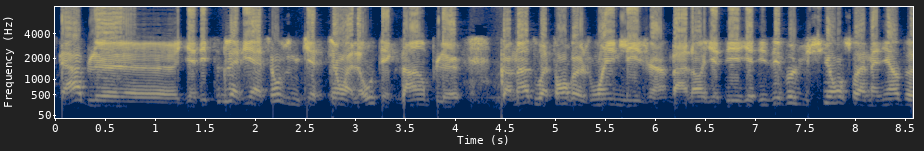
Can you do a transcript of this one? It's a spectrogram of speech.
stable. Euh, il y a des petites variations d'une question à l'autre. Exemple, comment doit-on rejoindre les gens? Ben alors, il y, a des, il y, a des, évolutions sur la manière de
